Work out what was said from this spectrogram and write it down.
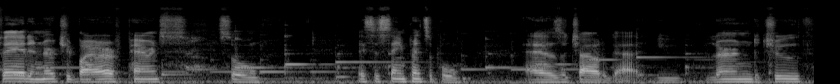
fed and nurtured by our parents. So it's the same principle as a child of God. You learn the truth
